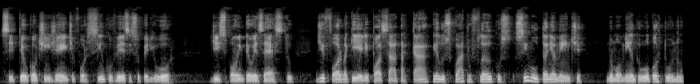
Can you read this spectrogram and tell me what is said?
Se teu contingente for cinco vezes superior, dispõe teu exército de forma que ele possa atacar pelos quatro flancos simultaneamente, no momento oportuno.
